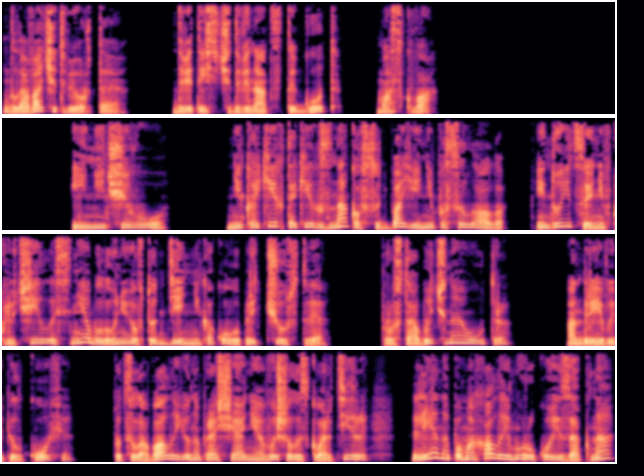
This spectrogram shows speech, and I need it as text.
Глава четвертая. 2012 год. Москва. И ничего. Никаких таких знаков судьба ей не посылала. Интуиция не включилась, не было у нее в тот день никакого предчувствия. Просто обычное утро. Андрей выпил кофе, поцеловал ее на прощание, вышел из квартиры. Лена помахала ему рукой из окна,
